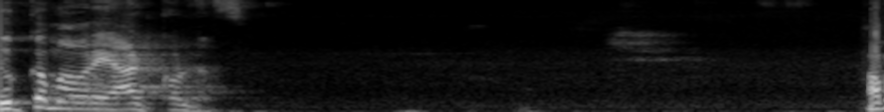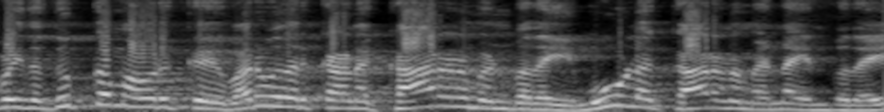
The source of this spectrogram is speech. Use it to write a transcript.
துக்கம் அவரை ஆட்கொண்டது அப்ப இந்த துக்கம் அவருக்கு வருவதற்கான காரணம் என்பதை மூல காரணம் என்ன என்பதை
